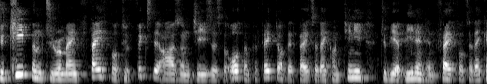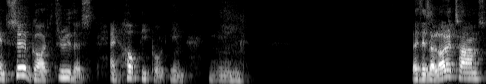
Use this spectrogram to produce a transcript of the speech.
to keep them to remain faithful, to fix their eyes on Jesus, the author and perfecter of their faith, so they continue to be obedient and faithful, so they can serve God through this and help people in need. But There's a lot of times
